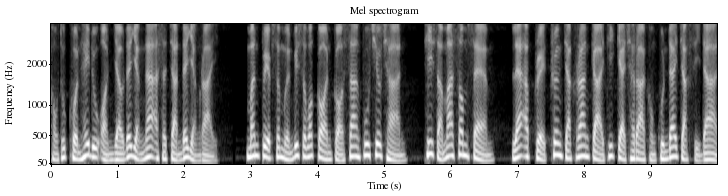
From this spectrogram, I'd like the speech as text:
ของทุกคนให้ดูอ่อนเยาว์ได้อย่างน่าอัศจรรย์ได้อย่างไร มันเปรียบเสมือนวิศวกรก่อสร้างผู้เชี่ยวชาญ ที่สามารถซ่อมแซม และอัปเกรดเครื่องจักรร่างกายที่แก่ชราของคุณได้จากสีด้าน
